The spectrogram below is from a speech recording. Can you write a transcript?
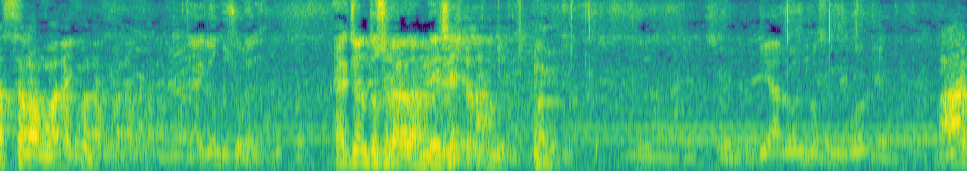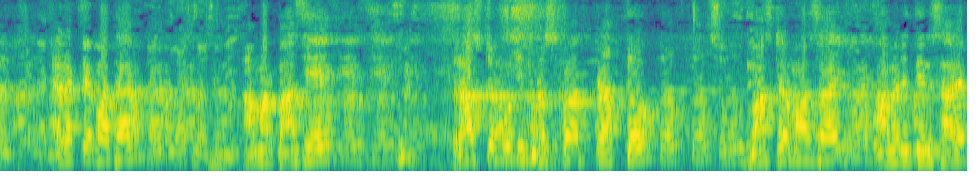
আসসালামু আলাইকুম। একজন দুশো টাকা। একজন দুশো টাকা দাম দিয়েছে। আর আর একটা কথা আমার পাশে রাষ্ট্রপতি পুরস্কার প্রাপ্ত মাস্টার মহাশয় আমির উদ্দিন সাহেব।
